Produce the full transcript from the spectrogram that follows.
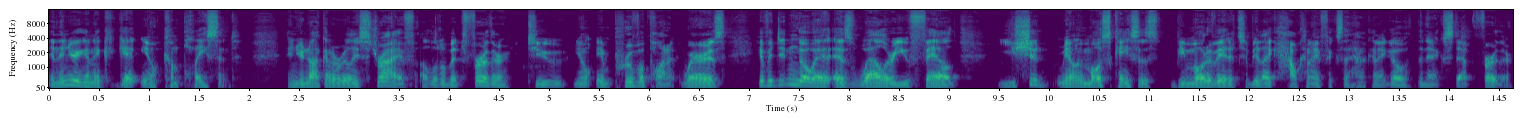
And then you're going to get you know complacent and you're not going to really strive a little bit further to you know improve upon it. Whereas if it didn't go as well or you failed you should you know in most cases be motivated to be like how can i fix it how can i go the next step further?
